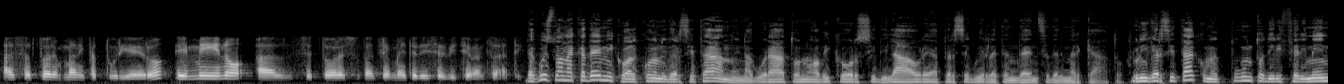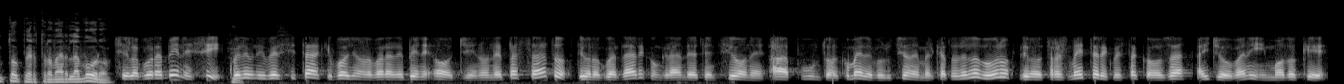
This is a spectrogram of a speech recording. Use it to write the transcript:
al settore manifatturiero e meno al settore sostanzialmente dei servizi avanzati. Da questo anno accademico alcune università hanno inaugurato nuovi corsi di laurea per seguire le tendenze del mercato. L'università come punto di riferimento per trovare lavoro? Se lavora bene, sì. Quelle università che vogliono lavorare bene oggi e non nel passato devono guardare con grande attenzione a, appunto a com'è l'evoluzione del mercato del lavoro, devono trasmettere questa cosa ai giovani in modo che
